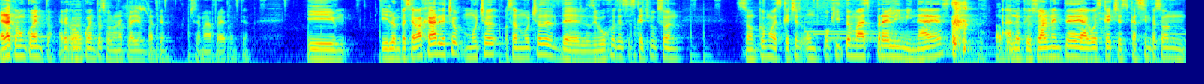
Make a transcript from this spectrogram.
Era como un cuento, era como un Ah. cuento sobre una playa en Panteón. Se llamaba Playa de Panteón. Y, y lo empecé a bajar. De hecho, mucho, o sea, muchos de, de los dibujos de este sketchbook son, son como sketches un poquito más preliminares Papi. a lo que usualmente hago sketches. Casi siempre son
